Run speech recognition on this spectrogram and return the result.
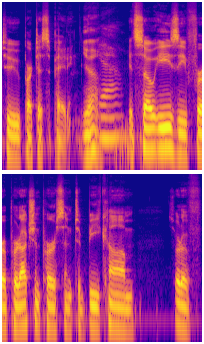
to participating. yeah. yeah, It's so easy for a production person to become sort of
